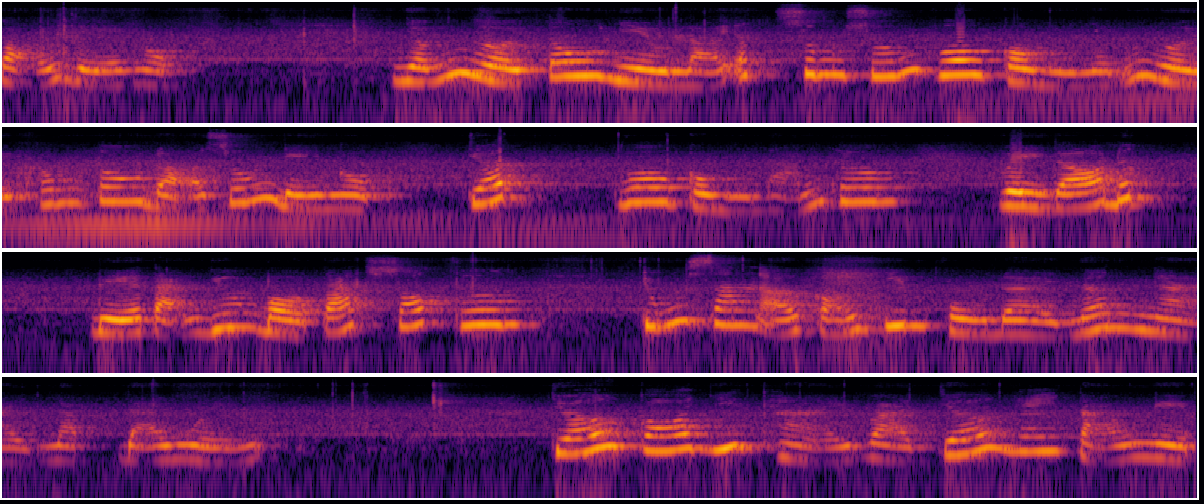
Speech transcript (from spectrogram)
cõi địa ngục. Những người tu nhiều lợi ích sung sướng vô cùng, những người không tu đọa xuống địa ngục, chết vô cùng thảm thương. Vì đó Đức Địa Tạng Dương Bồ Tát xót thương, chúng sanh ở cõi diêm phù đề nên Ngài lập đại nguyện. Chớ có giết hại và chớ gây tạo nghiệp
